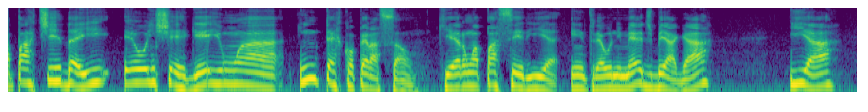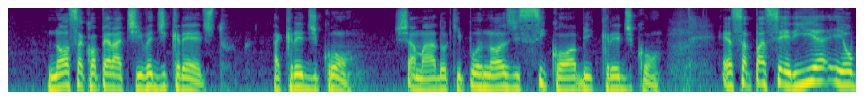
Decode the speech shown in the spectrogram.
A partir daí, eu enxerguei uma intercooperação, que era uma parceria entre a Unimed BH e a nossa cooperativa de crédito, a Credicom chamado aqui por nós de Cicobi Credicom. Essa parceria eu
